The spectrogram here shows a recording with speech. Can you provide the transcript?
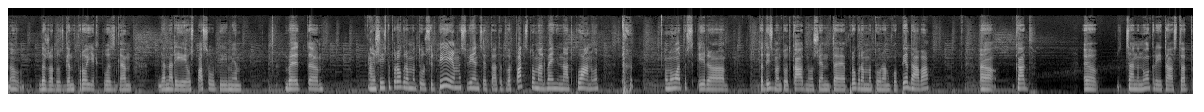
nu, dažādos gan projektos, gan, gan arī uz pasūtījumiem. Bet uh, šīs programmatūras ir pieejamas. Viens ir tāds, var pats tomēr mēģināt plānot, un otrs ir uh, izmantot kādu no šiem programmatūrām, ko piedāvā. Uh, kad uh, cena nokrītās, tad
